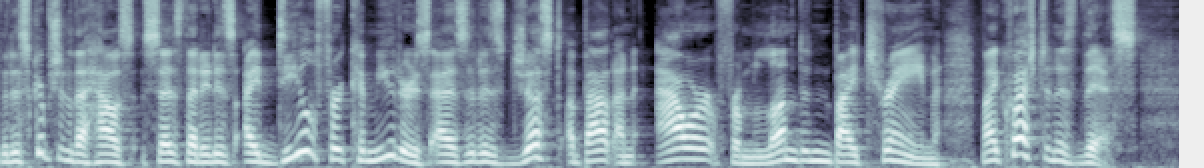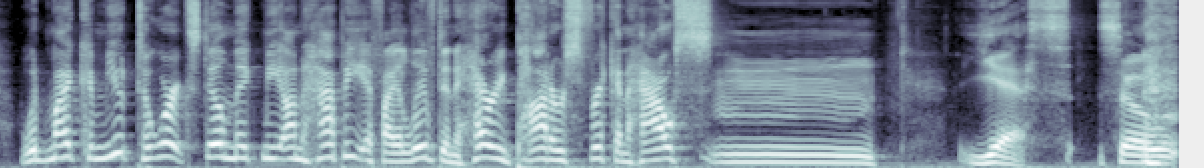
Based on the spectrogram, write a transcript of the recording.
The description of the house says that it is ideal for commuters as it is just about an hour from London by train. My question is this. Would my commute to work still make me unhappy if I lived in Harry Potter's frickin' house? Mm, yes. So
